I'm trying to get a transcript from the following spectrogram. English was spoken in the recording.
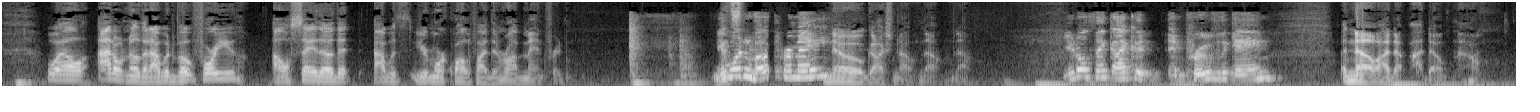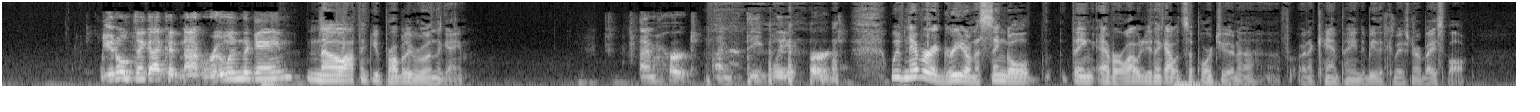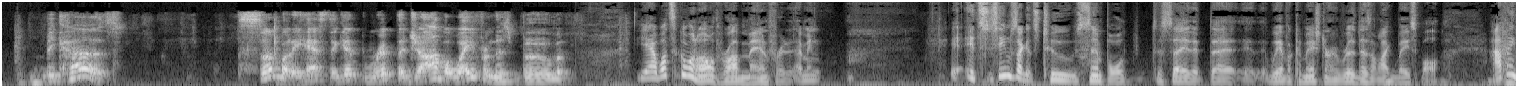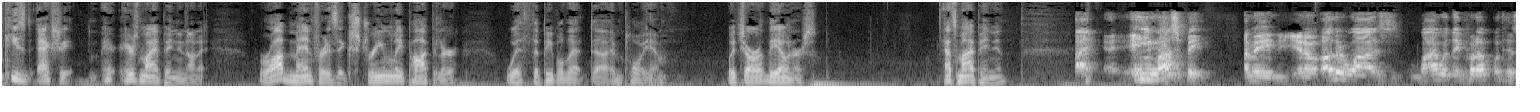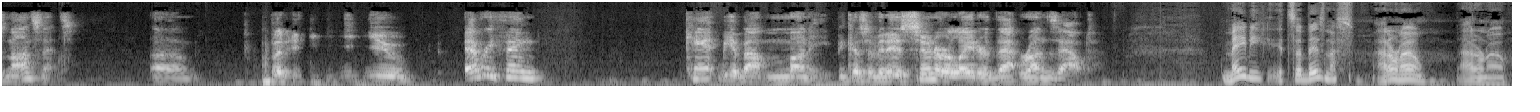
Well, I don't know that I would vote for you. I'll say though that I would. You're more qualified than Rob Manfred. You wouldn't vote for me? No, gosh, no, no, no, You don't think I could improve the game? no. I don't. I don't know. You don't think I could not ruin the game? No, I think you probably ruined the game. I'm hurt. I'm deeply hurt. We've never agreed on a single thing ever. Why would you think I would support you in a in a campaign to be the commissioner of baseball? Because somebody has to get rip the job away from this boob. Yeah, what's going on with Rob Manfred? I mean, it, it seems like it's too simple to say that uh, we have a commissioner who really doesn't like baseball. I think he's actually. Here, here's my opinion on it. Rob Manfred is extremely popular with the people that uh, employ him, which are the owners. That's my opinion. I, he must be. I mean, you know, otherwise, why would they put up with his nonsense? Um, but you, everything can't be about money because if it is, sooner or later that runs out. Maybe it's a business. I don't know. I don't know.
